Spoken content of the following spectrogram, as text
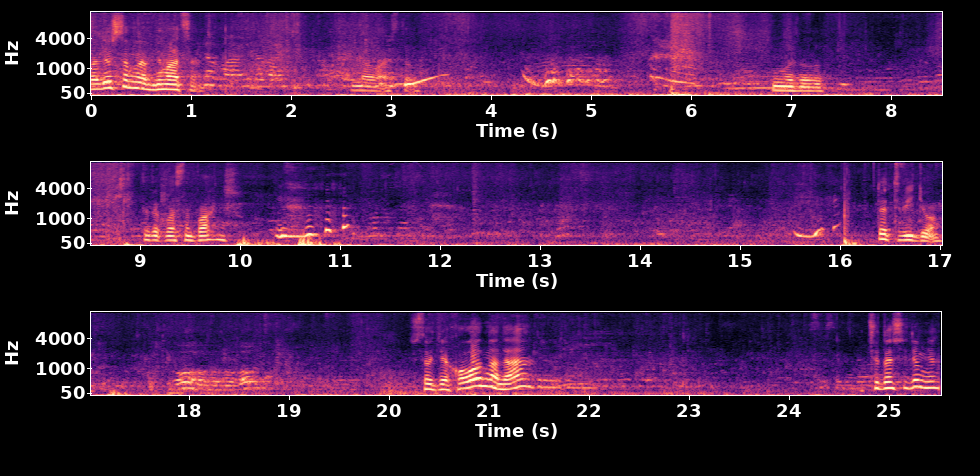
Пойдешь со мной обниматься? Давай, давай. Давай, с тобой. Не можно. Ты так классно пахнешь. Это видео. Что, тебе холодно, да? Что, дальше идем, нет?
